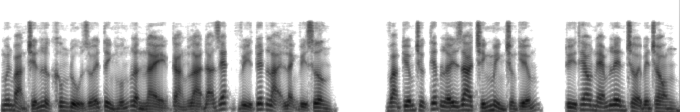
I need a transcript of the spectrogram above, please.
nguyên bản chiến lược không đủ dưới tình huống lần này càng là đã rét vì tuyết lại lạnh vì xương. Vạn kiếm trực tiếp lấy ra chính mình trường kiếm, tùy theo ném lên trời bên trong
